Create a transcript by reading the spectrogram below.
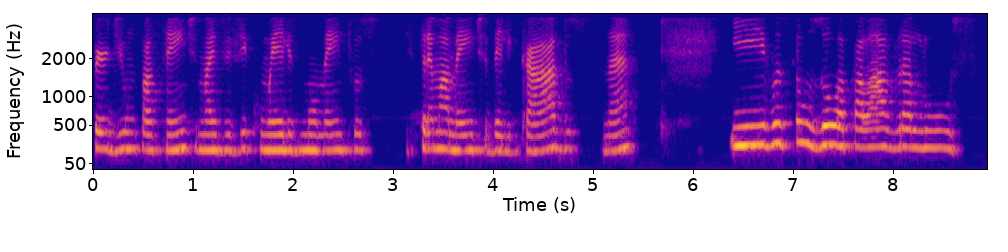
perdi um paciente, mas vivi com eles momentos extremamente delicados, né, e você usou a palavra luz,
